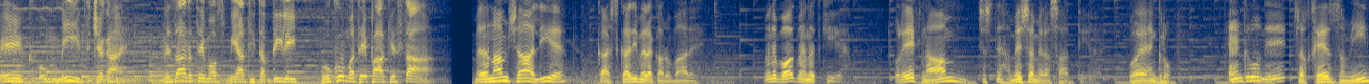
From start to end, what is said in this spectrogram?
ایک امید جگائیں۔ وزارت موسمیاتی تبدیلی، حکومت پاکستان۔ میرا نام شاہ علی ہے۔ کاشتکاری میرا کاروبار ہے۔ میں نے بہت محنت کی ہے۔ اور ایک نام جس نے ہمیشہ میرا ساتھ دیا ہے، وہ ہے اینگرو۔ اینگرو نے سرخیز زمین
